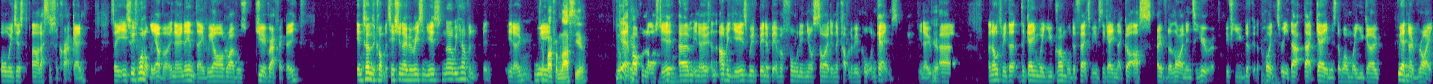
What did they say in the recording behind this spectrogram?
or we're just oh that's just a crap game. So it's, it's one or the other. You know, in the end of the day, we are rivals geographically, in terms of competition over recent years, no, we haven't been. You know, mm. we, apart from last year. Yeah, forget. apart from last year, mm. um, you know, and other years we've been a bit of a thorn in your side in a couple of important games. You know, yeah. uh, and ultimately, the, the game where you crumbled effectively was the game that got us over the line into Europe. If you look at the points, mm. really, that that game is the one where you go, we had no right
